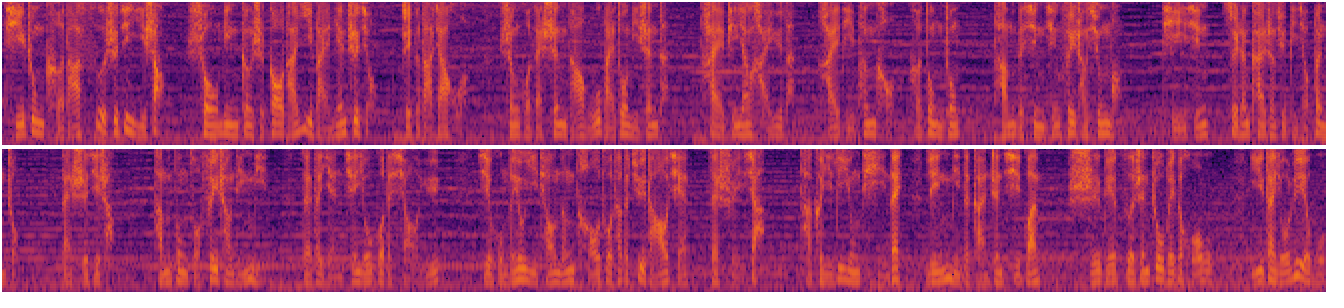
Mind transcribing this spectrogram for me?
体重可达四十斤以上，寿命更是高达一百年之久。这个大家伙生活在深达五百多米深的太平洋海域的海底喷口和洞中，它们的性情非常凶猛。体型虽然看上去比较笨重，但实际上它们动作非常灵敏。在它眼前游过的小鱼，几乎没有一条能逃脱它的巨大螯钳。在水下，它可以利用体内灵敏的感震器官识别自身周围的活物。一旦有猎物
